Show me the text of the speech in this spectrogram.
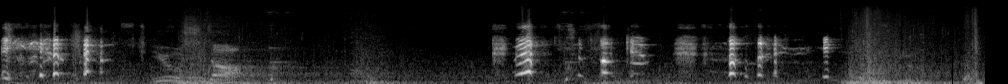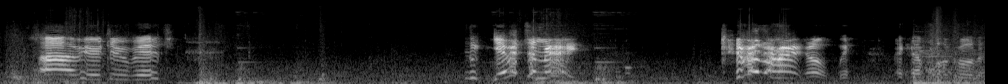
you bastard. you stop. That's fucking hilarious. Ah, I'm here too, bitch. Give it to me! Give it to me! Oh, wait. I got full cooldown.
